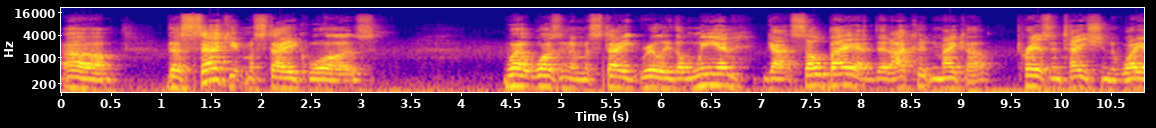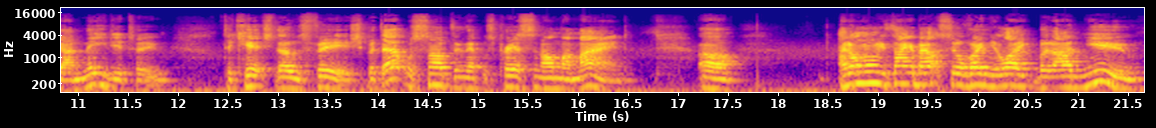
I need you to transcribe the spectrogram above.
Uh, the second mistake was, well, it wasn't a mistake really. The wind got so bad that I couldn't make a presentation the way I needed to to catch those fish. But that was something that was pressing on my mind. Uh, I don't know anything about Sylvania Lake, but I knew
